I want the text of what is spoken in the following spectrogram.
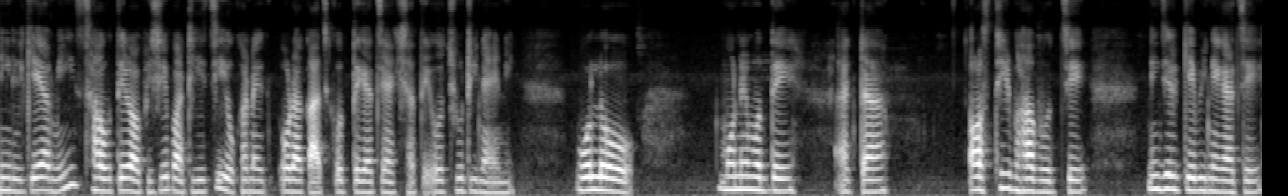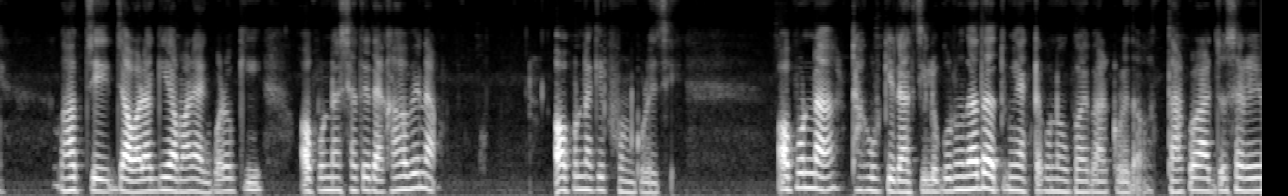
নীলকে আমি সাউথের অফিসে পাঠিয়েছি। ওখানে ওরা কাজ করতে গেছে একসাথে। ও ছুটি নেয়নি। বলল, মনের মধ্যে একটা অস্থির ভাব হচ্ছে। নিজের কেবিনে গেছে। ভাবছে, যাওয়ার আগে আমার একবারও কি অপর্ণার সাথে দেখা হবে না? অপর্ণাকে ফোন করেছে। অপর্ণা ঠাকুরকে ডাকছিল। গনু দাদা, তুমি একটা কোনো উপায় বার করে দাও। তারপর আর্য স্যারের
